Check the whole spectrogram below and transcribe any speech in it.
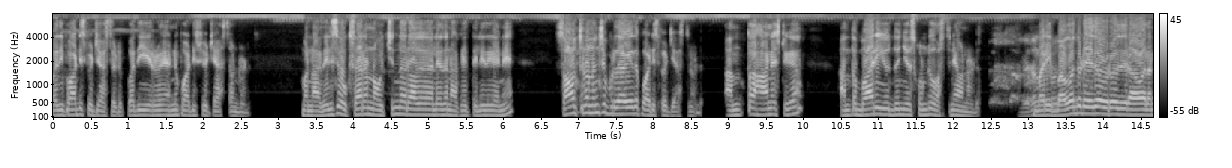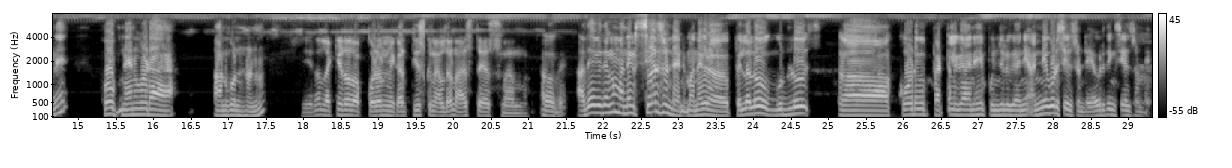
పది పార్టిసిపేట్ చేస్తాడు. పది ఇరవై అన్ని పార్టిసిపేట్ చేస్తూ ఉంటాడు. మరి నాకు తెలిసి ఒకసారి అన్న వచ్చిందో రాదో లేదో నాకైతే తెలియదు కానీ సంవత్సరం నుంచి ఇప్పుడు దాకా అయితే పార్టిసిపేట్ చేస్తున్నాడు. అంత హానెస్ట్గా అంత భారీ యుద్ధం చేసుకుంటూ వస్తూనే ఉన్నాడు. మరి భగవంతుడు ఏదో ఒక రోజు రావాలని హోప్ నేను కూడా అనుకుంటున్నాను. ఏదో లక్కీ డ్రా ఒప్పుకోవడం మీకు అది తీసుకుని వెళ్దాం ఆస్తి వేస్తున్నాను. ఓకే. అదే విధంగా మన దగ్గర సేల్స్ ఉంటాయండి. మన దగ్గర పిల్లలు గుడ్లు కోడి పెట్టలు కానీ పుంజులు కానీ అన్ని కూడా సేల్స్ ఉంటాయి. ఎవ్రీథింగ్ సేల్స్ ఉంటాయి.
